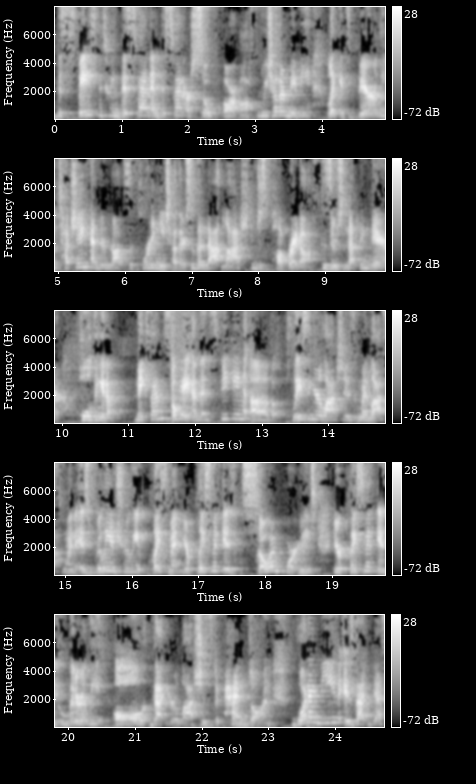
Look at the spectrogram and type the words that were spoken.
the space between this fan and this fan are so far off from each other, maybe like it's barely touching and they're not supporting each other. So then that lash can just pop right off because there's nothing there holding it up. Make sense? Okay, and then speaking of placing your lashes, my last one is really and truly placement. Your placement is so important. Your placement is literally all that your lashes depend on. What I mean is that yes,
